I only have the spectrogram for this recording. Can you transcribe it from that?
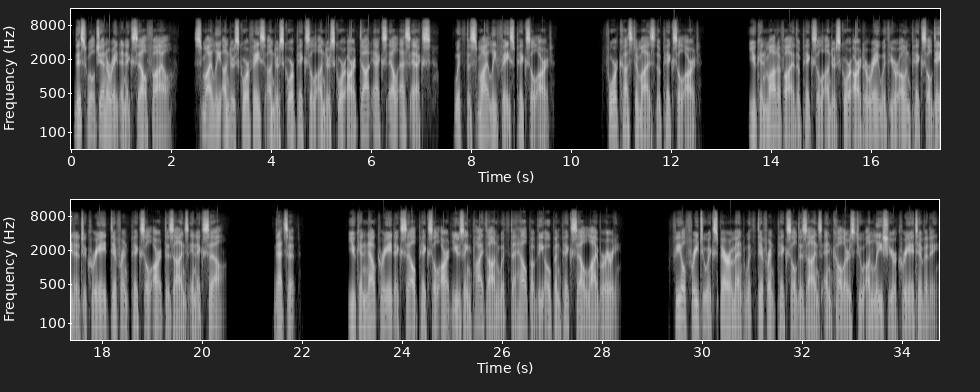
This will generate an Excel file, smiley underscore face underscore pixel underscore art.xlsx, with the smiley face pixel art. 4. Customize the pixel art. You can modify the pixel underscore art array with your own pixel data to create different pixel art designs in Excel. That's it. You can now create Excel pixel art using Python with the help of the openpyxl library. Feel free to experiment with different pixel designs and colors to unleash your creativity.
